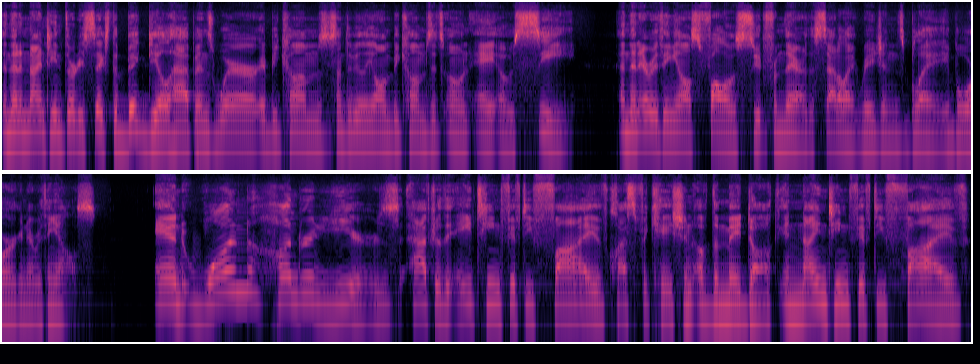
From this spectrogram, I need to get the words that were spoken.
And then in 1936, the big deal happens where it becomes Emilion becomes its own AOC, and then everything else follows suit from there: the satellite regions, Blaye, Bourg, and everything else. And 100 years after the 1855 classification of the Médoc, in 1955,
